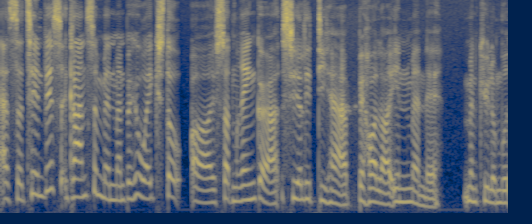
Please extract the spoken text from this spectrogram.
altså til en vis grænse, men man behøver ikke stå og sådan rengøre sirligt de her beholdere, inden man, øh, man kylder mod.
